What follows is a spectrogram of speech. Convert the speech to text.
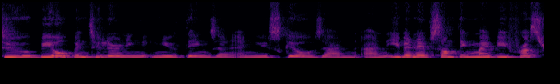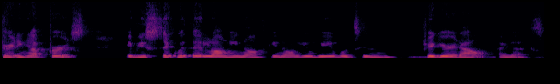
to be open to learning new things and, and new skills and and even if something might be frustrating at first if you stick with it long enough you know you'll be able to figure it out i guess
